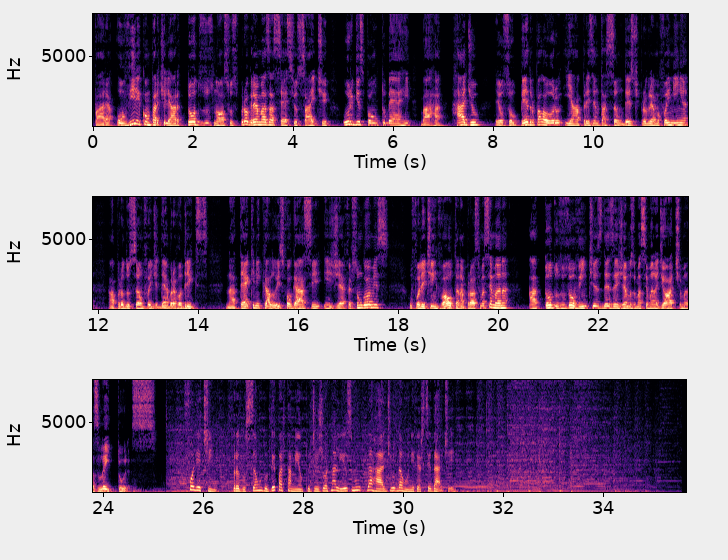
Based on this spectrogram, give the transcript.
Para ouvir e compartilhar todos os nossos programas, acesse o site urgs.br barra rádio. Eu sou Pedro Palaoro e a apresentação deste programa foi minha, a produção foi de Débora Rodrigues. Na técnica, Luiz Fogassi e Jefferson Gomes. O Folhetim volta na próxima semana a todos os ouvintes, desejamos uma semana de ótimas leituras. Folhetim, produção do Departamento de Jornalismo da Rádio da Universidade.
